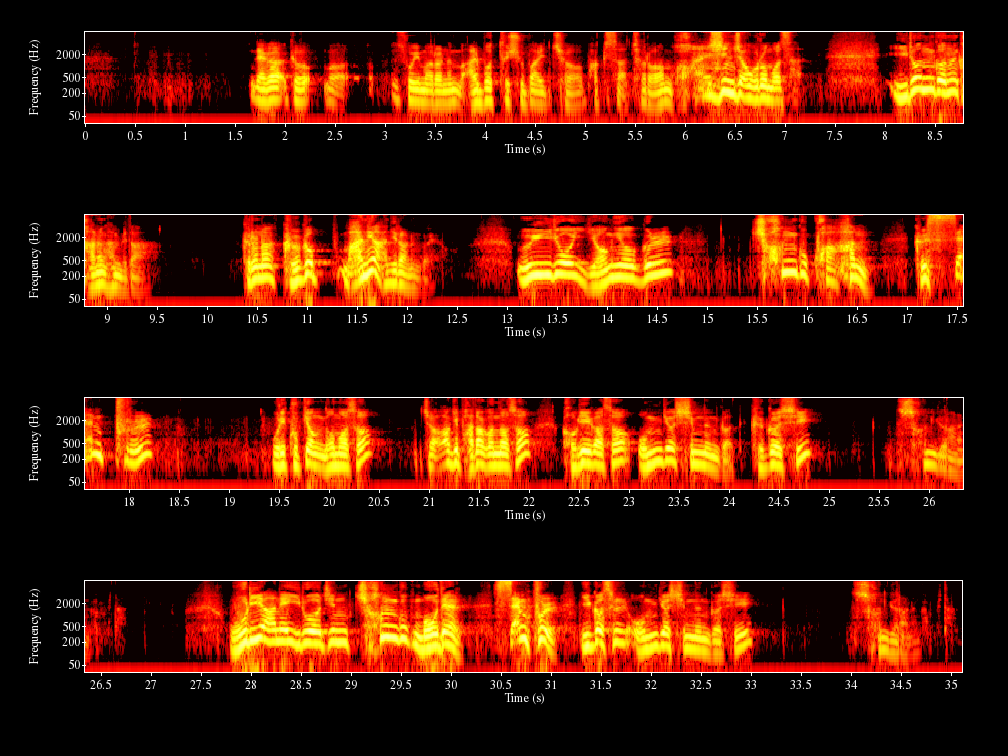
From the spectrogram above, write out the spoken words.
내가 그 뭐 소위 말하는 알버트 슈바이처 박사처럼 헌신적으로 뭐 사, 이런 거는 가능합니다. 그러나 그것만이 아니라는 거예요. 의료 영역을 천국화한 그 샘플을 우리 국경 넘어서 저기 바다 건너서 거기에 가서 옮겨 심는 것 그것이 선교라는 겁니다. 우리 안에 이루어진 천국 모델 샘플 이것을 옮겨 심는 것이 선교라는 겁니다.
